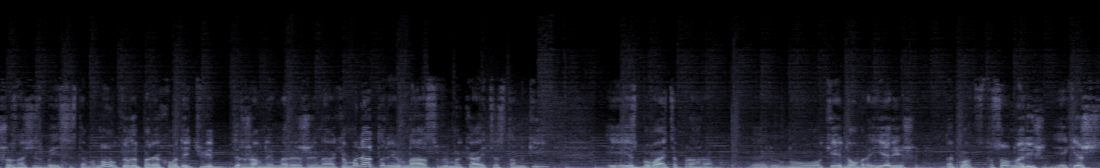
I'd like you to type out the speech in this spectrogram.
Що значить збоїть система? Ну, коли переходить від державної мережі на акумуляторі, в нас вимикаються станки і збивається програма. Я говорю, ну окей, добре, є рішення. Так от, стосовно рішення, яке ж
